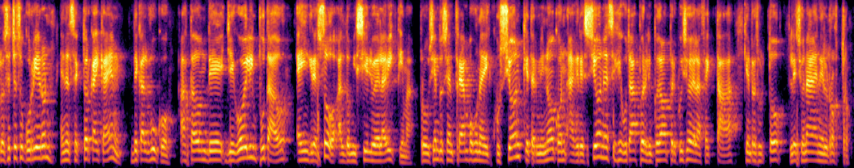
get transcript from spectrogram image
Los hechos ocurrieron en el sector Caicaén de Calbuco, hasta donde llegó el imputado e ingresó al domicilio de la víctima, produciéndose entre ambos una discusión que terminó con agresiones ejecutadas por el imputado en perjuicio de la afectada, quien resultó lesionada en el rostro.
